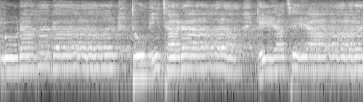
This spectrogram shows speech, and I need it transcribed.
গুনাহগার, তুমি ছাড়া কে আছে আর?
